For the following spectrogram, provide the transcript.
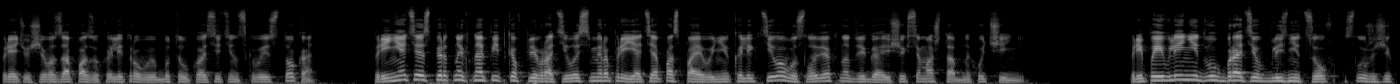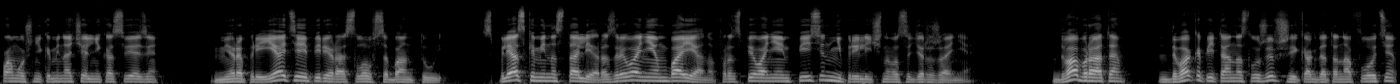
прячущего за пазухой литровую бутылку осетинского истока, принятие спиртных напитков превратилось в мероприятие по спаиванию коллектива в условиях надвигающихся масштабных учений. При появлении двух братьев-близнецов, служащих помощниками начальника связи, мероприятие переросло в сабантуй с плясками на столе, разрыванием баянов, распеванием песен неприличного содержания. Два брата, два капитана, служившие когда-то на флоте,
